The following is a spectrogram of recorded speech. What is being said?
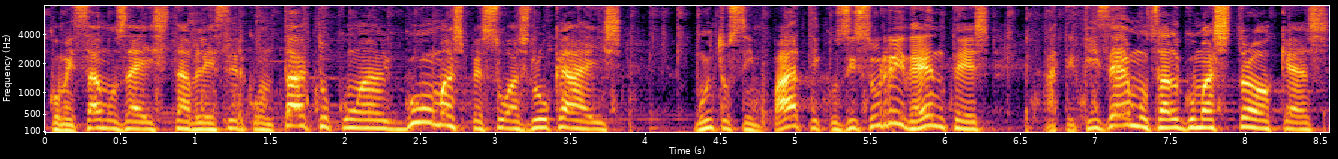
começamos a estabelecer contato com algumas pessoas locais, muito simpáticos e sorridentes. Até fizemos algumas trocas.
